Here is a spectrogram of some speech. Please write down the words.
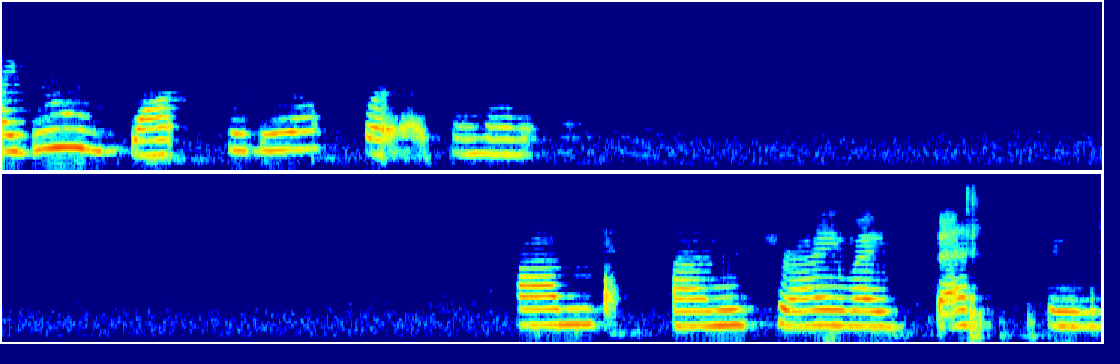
I do want to do it, but I can't. have it. Um, I'm trying my best to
